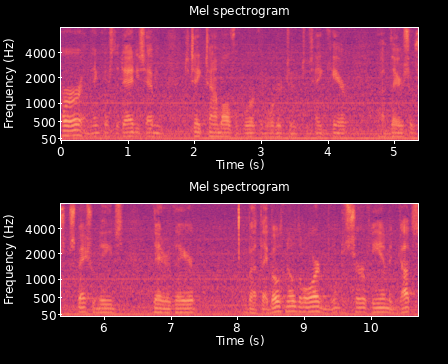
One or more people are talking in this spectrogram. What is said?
her, and then of course the daddy's having to take time off of work in order to, to take care of theirs. So some special needs that are there but they both know the Lord and want to serve Him, and God's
